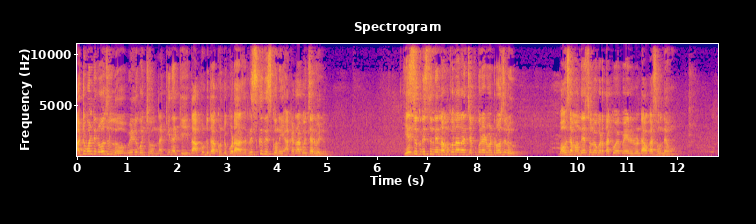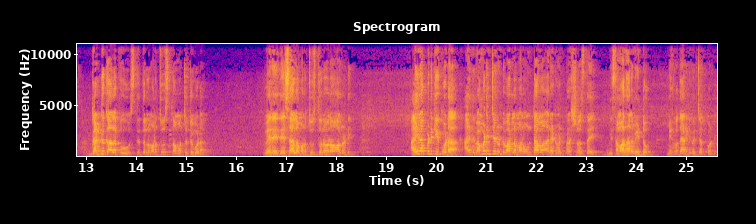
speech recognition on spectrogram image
అటువంటి రోజుల్లో వీళ్ళు కొంచెం నక్కి నక్కి దాక్కుంటూ దాక్కుంటూ కూడా రిస్క్ తీసుకొని అక్కడ దాకా వచ్చారు వీళ్ళు. యేసుక్రీస్తుని నేను నమ్ముకున్నానని చెప్పుకునేటువంటి రోజులు బహుశా మన దేశంలో కూడా తక్కువైపోయేటువంటి అవకాశం ఉందేమో. గడ్డు కాలపు స్థితులను మనం చూస్తున్నాం మన చుట్టూ కూడా. వేరే దేశాల్లో మనం చూస్తూనే ఉన్నాం ఆల్రెడీ అయినప్పటికీ కూడా ఆయన వెంబడించేటువంటి వారిలో మనం ఉంటామా అనేటువంటి ప్రశ్న వస్తే మీ సమాధానం ఏంటో మీ హృదయానికి మీరు చెప్పుకోండి.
